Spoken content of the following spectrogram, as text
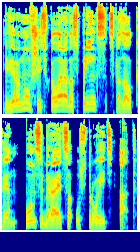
«Вернувшись в Колорадо-Спрингс, — сказал Кен, — он собирается устроить ад».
